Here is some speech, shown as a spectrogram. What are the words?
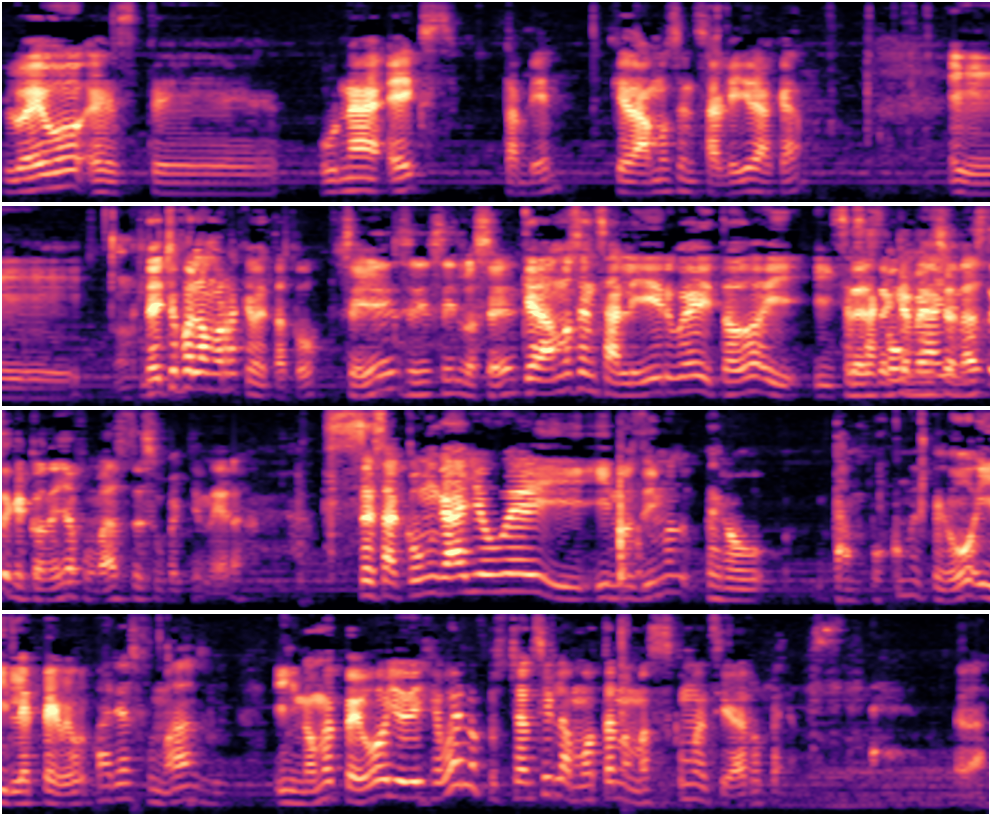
Luego, este... Una ex también. Quedamos en salir acá. Y... De hecho fue la morra que me tatuó. Sí, sí, sí, lo sé. Quedamos en salir, güey, y todo, y, y se Desde sacó que un gallo. mencionaste que con ella fumaste, supe quién era. Se sacó un gallo, güey, y, y nos dimos, pero tampoco me pegó, y le pegó varias fumadas, güey. Y no me pegó, yo dije, bueno, pues chance y la mota nomás es como el cigarro, pero pues, ¿verdad?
